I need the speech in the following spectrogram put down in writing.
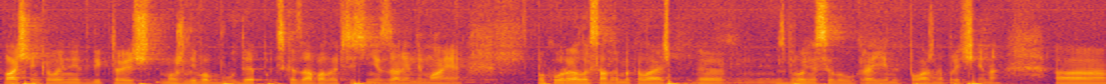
Пащенко Леонід Вікторович, можливо, буде, сказав, але в сесійній залі немає. Покора Олександр Миколаївич, е, Збройні Сили України, поважна причина. Е,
